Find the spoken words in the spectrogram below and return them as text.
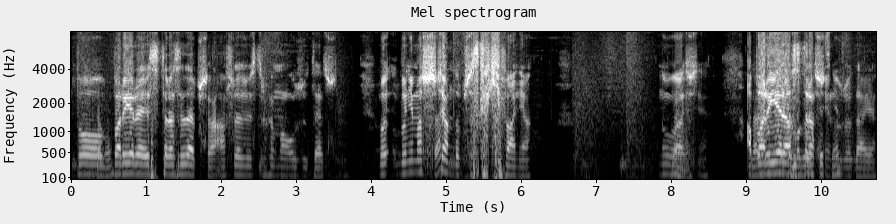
Bo Czemu? bariera jest coraz lepsza, a flash jest trochę mało użyteczny. Bo, bo nie masz Tak? ścian do przeskakiwania. No właśnie. A No, bariera strasznie uciec, nie? dużo daje.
